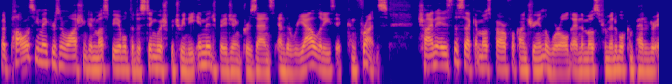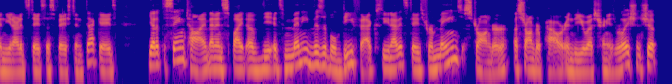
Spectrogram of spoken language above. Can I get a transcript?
but policymakers in Washington must be able to distinguish between the image Beijing presents and the realities it confronts. China is the second most powerful country in the world and the most formidable competitor in the United States has faced in decades, Yet at the same time, and in spite of the, its many visible defects, the United States remains stronger, a stronger power in the U.S. Chinese relationship,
